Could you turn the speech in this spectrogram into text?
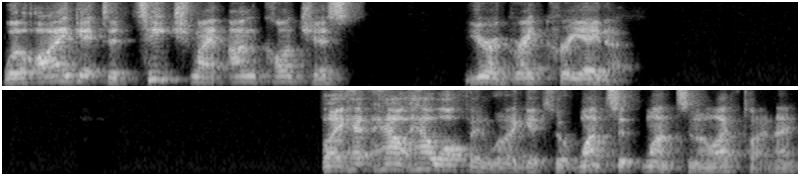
will I get to teach my unconscious, you're a great creator? Like how how often will I get to it? Once at once in a lifetime, hey?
